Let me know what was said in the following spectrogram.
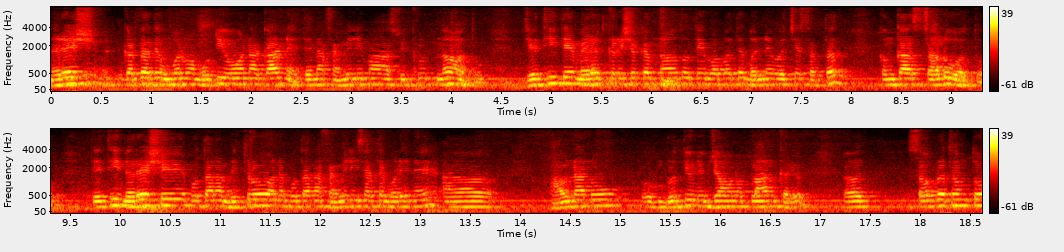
નરેશ કરતાં તે ઉંમરમાં મોટી હોવાના કારણે તેના ફેમિલીમાં સ્વીકૃત ન હતું. જેથી તે મેરેજ કરી શકે એમ ન હતો, તે બાબતે બંને વચ્ચે સતત કંકાસ ચાલુ હતો. તેથી નરેશે પોતાના મિત્રો અને પોતાના ફેમિલી સાથે મળીને આ ભાવનાનું મૃત્યુ નિપજાવવાનો પ્લાન કર્યો. સૌપ્રથમ તો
